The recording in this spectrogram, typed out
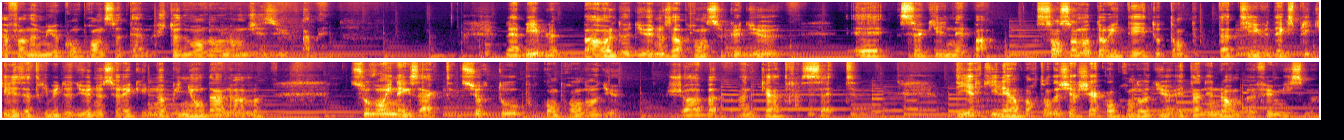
afin de mieux comprendre ce thème. Je te demande dans le nom de Jésus. Amen. La Bible, parole de Dieu, nous apprend ce que Dieu est ce qu'il n'est pas. Sans son autorité, toute tentative d'expliquer les attributs de Dieu ne serait qu'une opinion d'un homme, souvent inexacte, surtout pour comprendre Dieu. Job 24, 7. Dire qu'il est important de chercher à comprendre Dieu est un énorme euphémisme.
